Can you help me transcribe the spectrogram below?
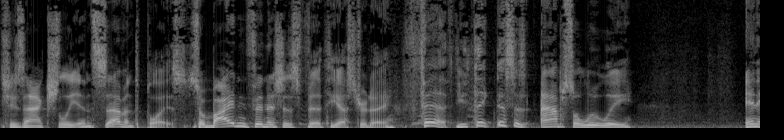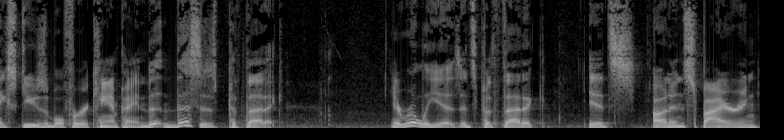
she's actually in seventh place. So Biden finishes fifth yesterday. Fifth. You think this is absolutely inexcusable for a campaign? Th- this is pathetic. It really is. It's pathetic. It's uninspiring.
